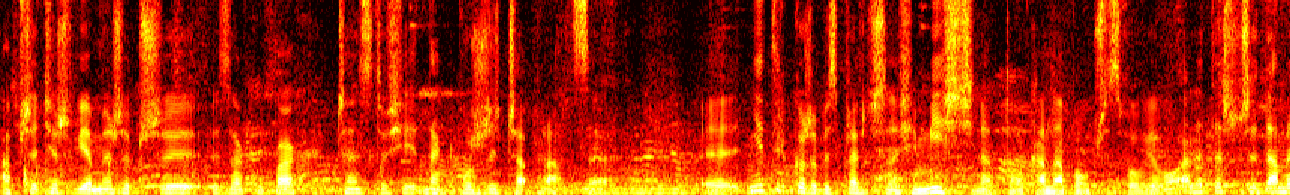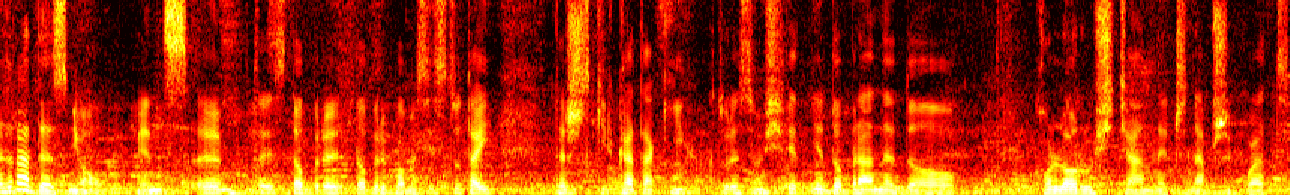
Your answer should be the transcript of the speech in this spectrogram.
A przecież wiemy, że przy zakupach często się jednak pożycza pracę. E, Nie tylko, żeby sprawdzić, czy ona się mieści nad tą kanapą przysłowiową, ale też, czy damy radę z nią. Więc e, to jest dobry, dobry pomysł. Jest tutaj też kilka takich, które są świetnie dobrane do koloru ściany, czy na przykład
